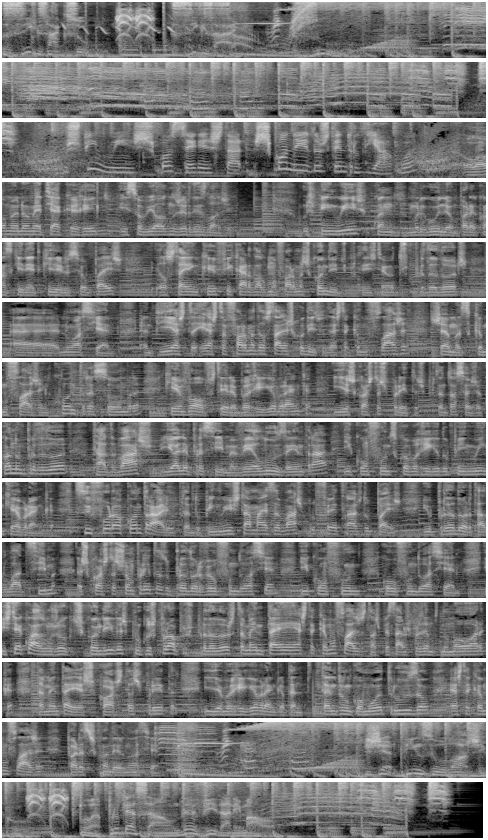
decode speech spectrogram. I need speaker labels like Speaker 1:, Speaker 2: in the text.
Speaker 1: Zig-Zag Zoo. Zig-Zag Zoo.
Speaker 2: Os pinguins conseguem estar escondidos dentro de água?
Speaker 3: Olá, o meu nome é Tiago Carrilho e sou biólogo no Jardim Zoológico. Os pinguins, quando mergulham para conseguirem adquirir o seu peixe, eles têm que ficar de alguma forma escondidos, porque existem outros predadores uh, no oceano. Portanto, e esta, esta forma de eles estarem escondidos, desta camuflagem, chama-se camuflagem contra a sombra, que envolve ter a barriga branca e as costas pretas. Portanto, ou seja, quando um predador está debaixo e olha para cima, vê a luz a entrar e confunde-se com a barriga do pinguim, que é branca. Se for ao contrário, portanto, o pinguim está mais abaixo porque foi atrás do peixe e o predador está do lado de cima, as costas são pretas, o predador vê o fundo do oceano e confunde com o fundo do oceano. Isto é quase um jogo de escondidas porque os próprios predadores também têm esta camuflagem. Se nós pensarmos, por exemplo, numa orca, também tem as costas pretas e a barriga branca. Portanto, tanto um como o outro usam esta camuflagem para se esconder no oceano.
Speaker 1: Jardim Zoológico. Pela proteção da vida animal.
